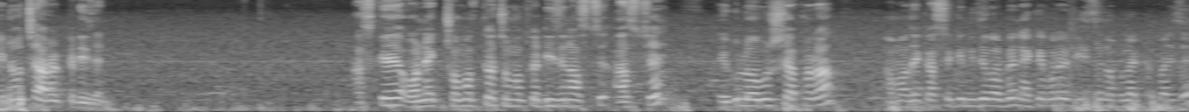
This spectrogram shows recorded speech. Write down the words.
এটা হচ্ছে আরও একটা ডিজাইন আজকে অনেক চমৎকার চমৎকার ডিজাইন আসছে আসছে। এগুলো অবশ্যই আপনারা আমাদের কাছ থেকে নিতে পারবেন। একেবারে রিজনেবল একটা প্রাইসে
